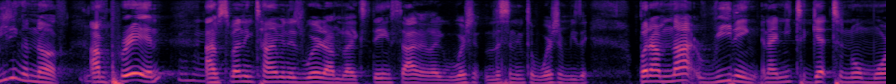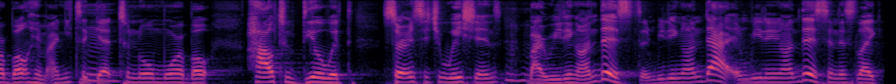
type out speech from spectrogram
reading enough. Mm-hmm. I'm praying. Mm-hmm. I'm spending time in His Word. I'm like staying silent, like worship, listening to worship music. But I'm not reading, and I need to get to know more about Him. I need to get mm. to know more about how to deal with certain situations mm-hmm. by reading on this and reading on that and mm-hmm. reading on this. And it's like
